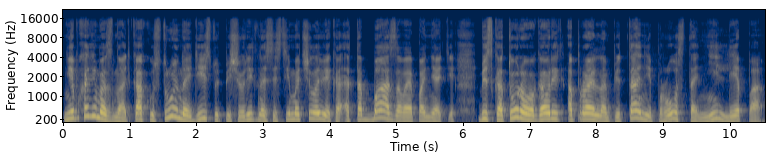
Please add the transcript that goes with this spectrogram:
Необходимо знать, как устроена и действует пищеварительная система человека. Это базовое понятие, без которого говорить о правильном питании просто нелепо.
